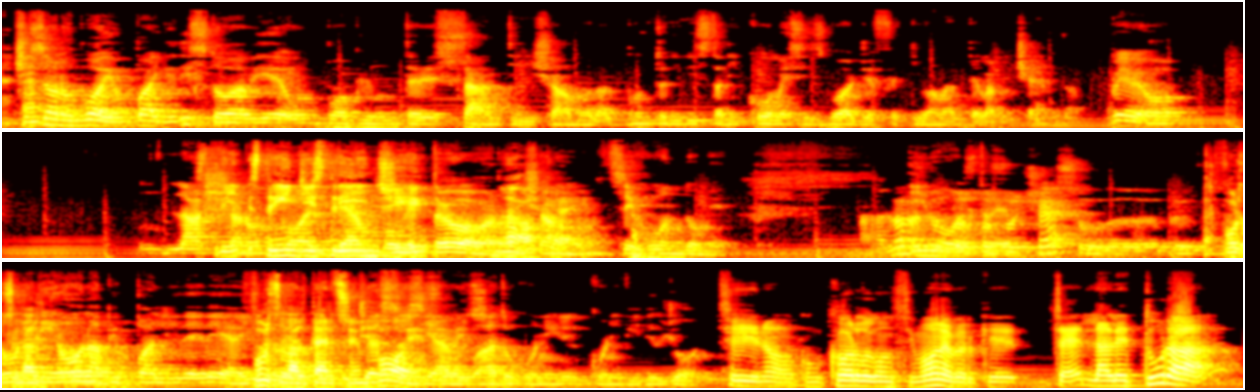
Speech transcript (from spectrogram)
Ci sono poi un paio di storie un po' più interessanti, diciamo, dal punto di vista di come si svolge effettivamente la vicenda. Però lasciano stringi, tempo stringi. che trovano, Ah, diciamo, ok. secondo me. Allora tutto questo Inoltre- successo eh, Forse non dal- ne ho la più pallida idea. Io Forse dal terzo in poi, sia forse. arrivato con i, con i videogiochi. Sì, no, concordo con Simone perché cioè, la lettura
